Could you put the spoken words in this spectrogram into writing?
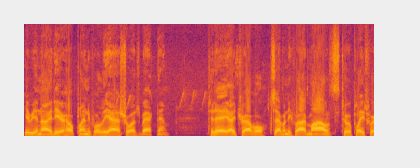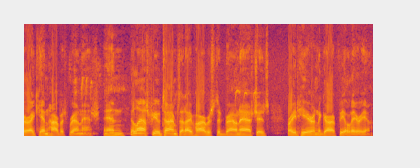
give you an idea how plentiful the ash was back then. Today I travel 75 miles to a place where I can harvest brown ash. And the last few times that I've harvested brown ash is right here in the Garfield area.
